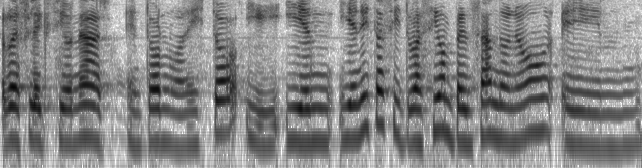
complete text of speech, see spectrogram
reflexionar en torno a esto y, en, esta situación pensando, ¿no? Em,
